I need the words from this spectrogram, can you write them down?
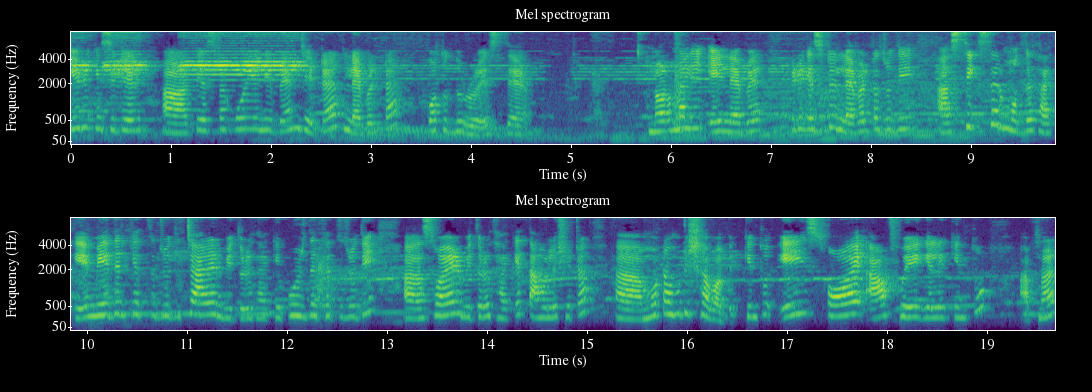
ইউরিক অ্যাসিডের টেস্টটা করিয়ে নেবেন যেটা লেভেলটা কত দূর রয়েছে। নর্মালি এই লেভেল ইউরিক অ্যাসিডের লেভেলটা যদি সিক্সের মধ্যে থাকে, মেয়েদের ক্ষেত্রে যদি চারের ভিতরে থাকে, পুরুষদের ক্ষেত্রে যদি ছয়ের ভিতরে থাকে, তাহলে সেটা মোটামুটি স্বাভাবিক। কিন্তু এই ছয় আপ হয়ে গেলে কিন্তু আপনার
